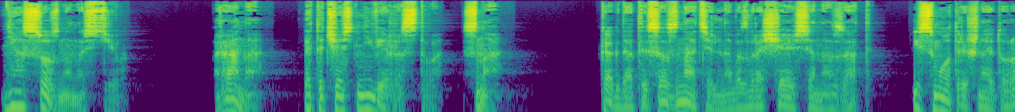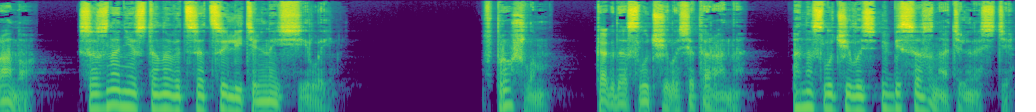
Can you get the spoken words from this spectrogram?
неосознанностью. Рана – это часть невежества, сна. Когда ты сознательно возвращаешься назад и смотришь на эту рану, сознание становится целительной силой – в прошлом, когда случилась эта рана, она случилась в бессознательности.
